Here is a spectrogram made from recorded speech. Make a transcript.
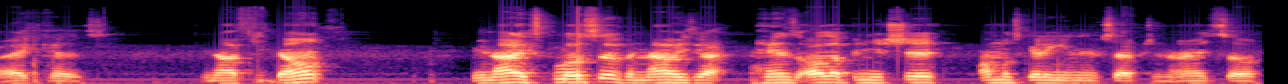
All right, because, you know, if you don't, you're not explosive, and now he's got hands all up in your shit. almost getting an interception. All right, so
